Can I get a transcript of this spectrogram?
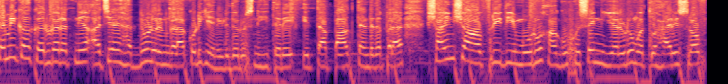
ಚಮಿಕಾ ಕರುಣರತ್ನ ಅಜಯ್ ಹದಿನೇಳು ರನ್ಗಳ ಕೊಡುಗೆ ನೀಡಿದರು. ಸ್ನೇಹಿತರೆ, ಇತ್ತ ಪಾಕ್ ತಂಡದ ಪರ ಶೈನ್ ಶಾ ಅಫ್ರೀದಿ ಮೂರು ಹಾಗೂ ಹುಸೇನ್ ಎರಡು ಮತ್ತು ಹ್ಯಾರಿಸ್ ರಾಫ್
